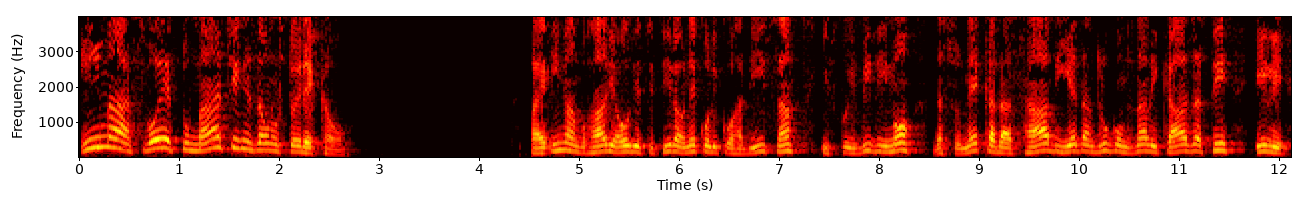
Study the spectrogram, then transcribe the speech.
ima svoje tumačenje za ono što je rekao. Pa je Imam Buharija ovdje citirao nekoliko hadisa iz kojih vidimo da su nekada sahabi jedan drugom znali kazati ili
